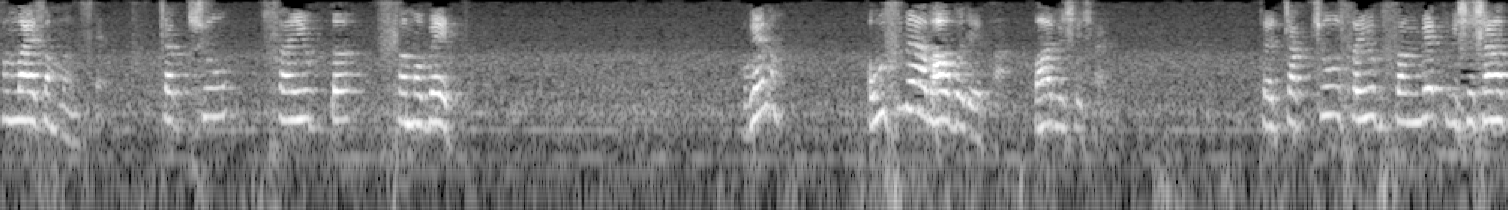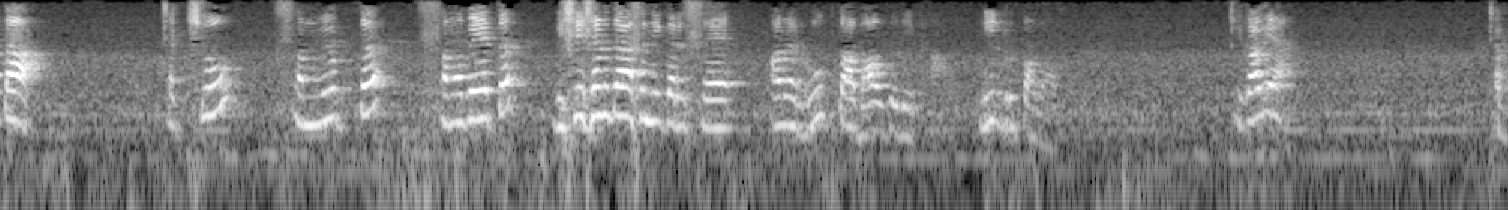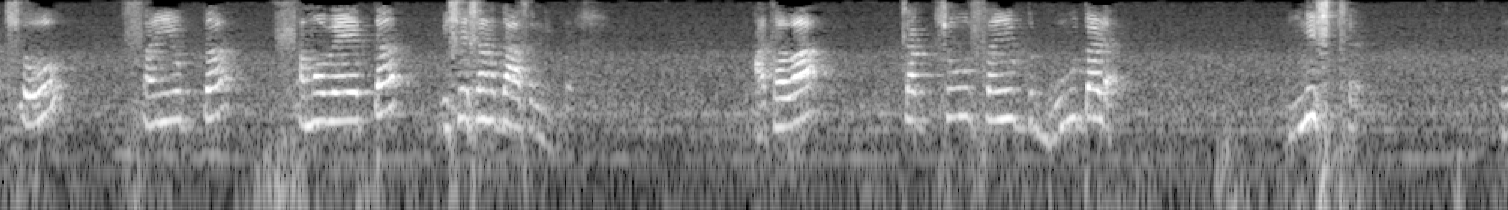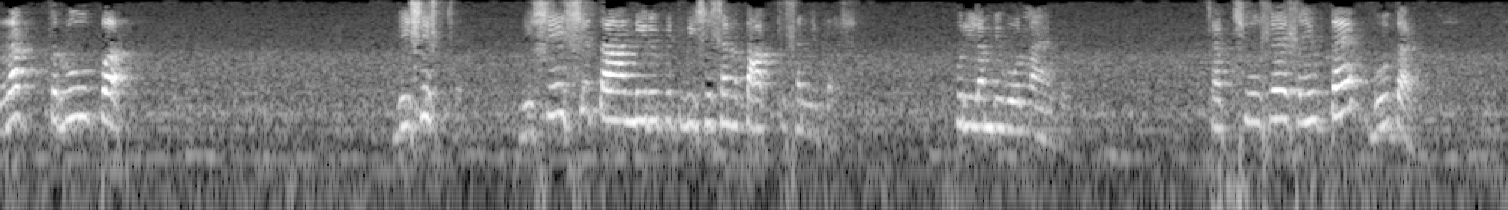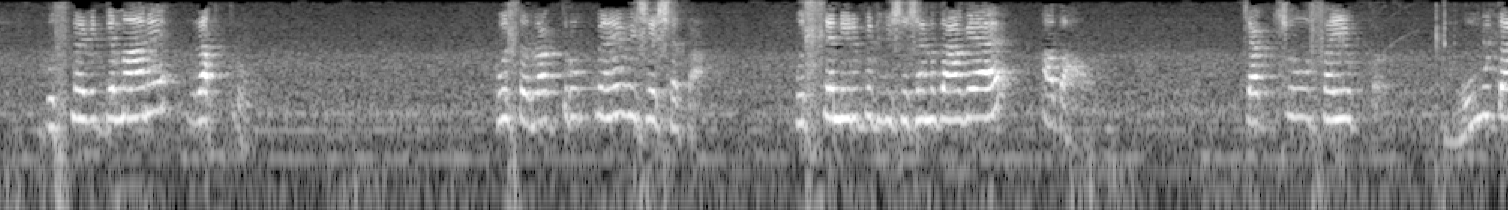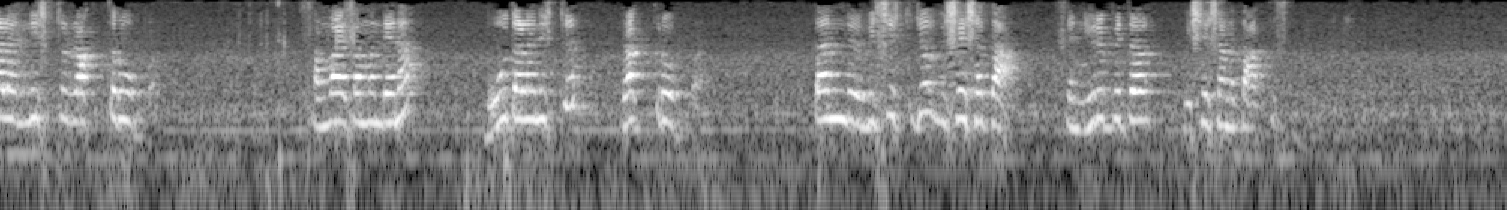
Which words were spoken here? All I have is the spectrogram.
समवाय संबंध से। चक्षु संयुक्त समवेत हो गया ना? उसमें अभाव को देखा, वहाँ विशेषण। तो चक्षु संयुक्त संवेद विशेषणता। चक्षु संयुक्त समवेत विशेषणता से निकट से और रूप का अभाव को देखा नील रूपा भाव ठीक आ गया? चक्षु, संयुक्त, समवेत विशेषणता से निकर्ष अथवा चक्षु, संयुक्त, भूतल, निष्ठ रक्त रूप विशिष्ट, विशेषता निरूपित विशेषणता की सन्निकर्ष पूरी लंबी बोलना है तो। चक्षु से संयुक्त है, भूतल। उसमें विद्यमान है रक्त रूप। उस रक्त रूप में है विशेषता। उससे निरूपित विशेषणता आ गया है, अभाव। चक्षु संयुक्त, भूतल निष्ठ रक्त रूप। समवाय संबंध है ना? भूतल निष्ठ रक्त रूप। तन विशिष्ट जो विशेषता से निरूपित विशेषणता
